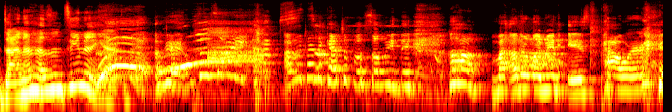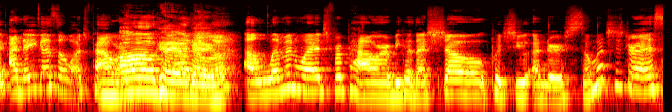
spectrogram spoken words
Dinah hasn't seen it yet. Okay, I'm so sorry. I've been trying to catch up on so many things. Ah, my other lemon is Power. I know you guys don't watch Power. Oh, okay, okay. A lemon wedge for Power because that show puts you under so much stress.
